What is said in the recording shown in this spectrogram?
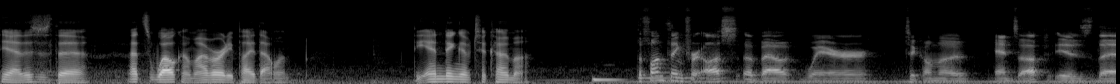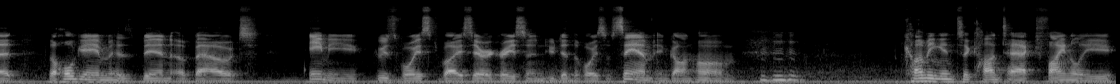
Yeah, this is the... That's welcome. I've already played that one. The ending of Tacoma. The fun thing for us about where Tacoma ends up is that the whole game has been about Amy, who's voiced by Sarah Grayson, who did the voice of Sam in Gone Home, coming into contact finally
